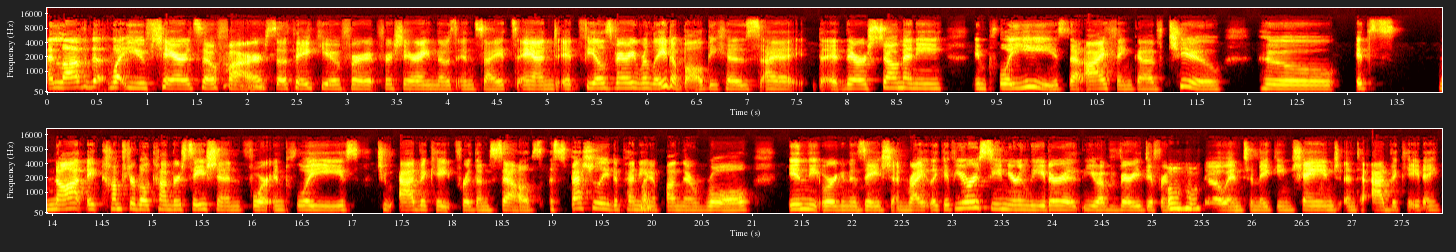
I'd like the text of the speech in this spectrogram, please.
I love the, what you've shared so far. Mm-hmm. So thank you for for sharing those insights. And it feels very relatable because I, th- there are so many employees that I think of too who it's not a comfortable conversation for employees to advocate for themselves, especially depending right. upon their role in the organization, right? Like if you're a senior leader, you have a very different mm-hmm. window into making change and to advocating.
